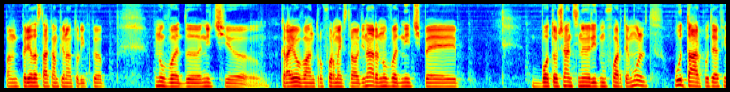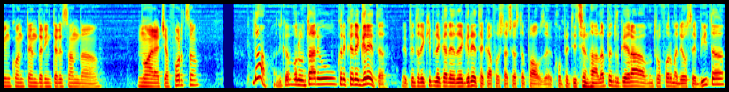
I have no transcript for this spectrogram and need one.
în perioada asta a campionatului, că Nu văd uh, nici uh, Craiova într-o formă extraordinară, nu văd nici pe Botoșan ținând ritmul foarte mult. Uta ar putea fi un contender interesant, dar nu are acea forță. Da, adică voluntariul cred că regretă. E printre echipele care regretă că a fost această pauză competițională, pentru că era într-o formă deosebită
